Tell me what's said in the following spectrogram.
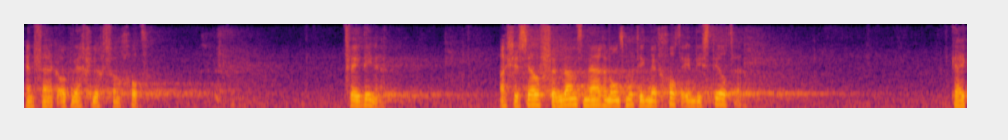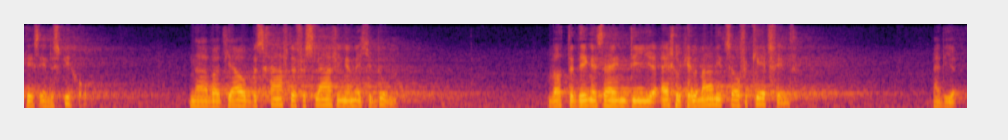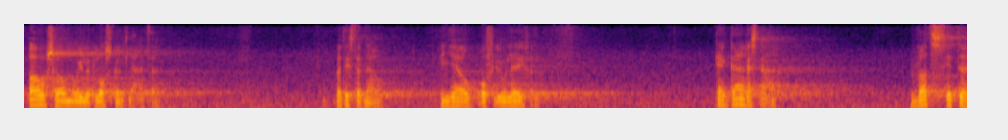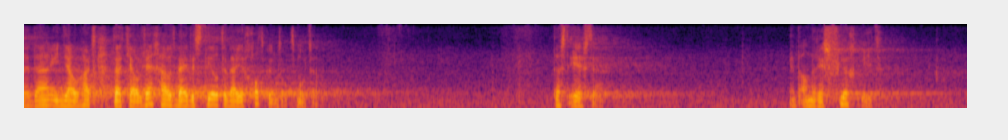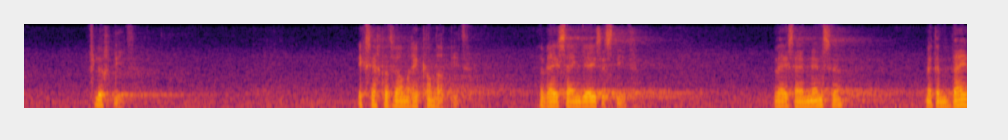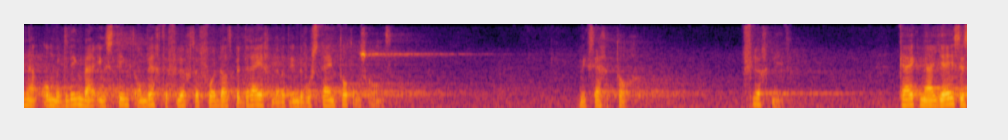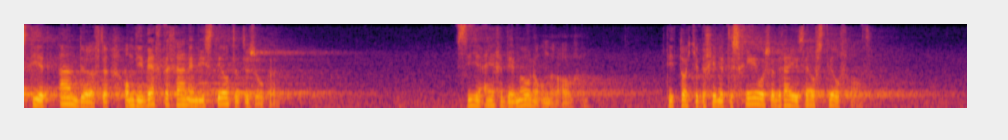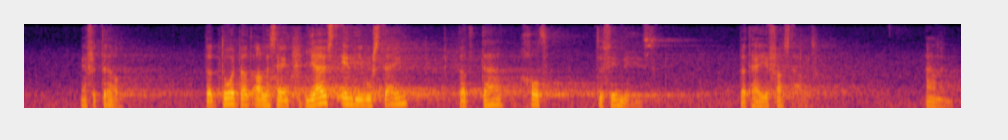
En vaak ook wegvlucht van God. Twee dingen. Als je zelf verlangt naar een ontmoeting met God in die stilte. Kijk eens in de spiegel. Naar wat jouw beschaafde verslavingen met je doen. Wat de dingen zijn die je eigenlijk helemaal niet zo verkeerd vindt. Maar die je oh zo moeilijk los kunt laten. Wat is dat nou in jou of uw leven? Kijk daar eens naar. Wat zit er daar in jouw hart dat jou weghoudt bij de stilte waar je God kunt ontmoeten? Dat is het eerste. En het andere is vlucht niet. Vlucht niet. Ik zeg dat wel, maar ik kan dat niet. Wij zijn Jezus niet. Wij zijn mensen met een bijna onbedwingbaar instinct om weg te vluchten voor dat bedreigende wat in de woestijn tot ons komt. En ik zeg het toch. Vlucht niet. Kijk naar Jezus die het aandurfde om die weg te gaan en die stilte te zoeken. Zie je eigen demonen onder ogen. Die tot je beginnen te schreeuwen zodra je zelf stilvalt. En vertrouw dat door dat alles heen, juist in die woestijn, dat daar God te vinden is. Dat Hij je vasthoudt. Amen.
